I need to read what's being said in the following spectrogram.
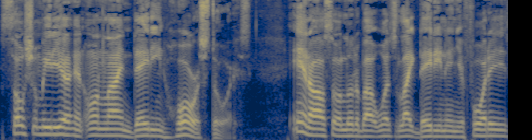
social media and online dating horror stories, and also a little about what's like dating in your 40s.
